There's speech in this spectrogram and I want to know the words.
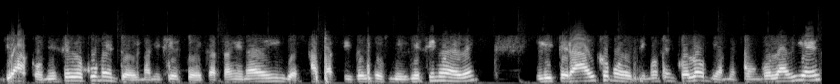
ya con ese documento del manifiesto de Cartagena de Indias a partir del 2019, literal, como decimos en Colombia, me pongo la 10,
